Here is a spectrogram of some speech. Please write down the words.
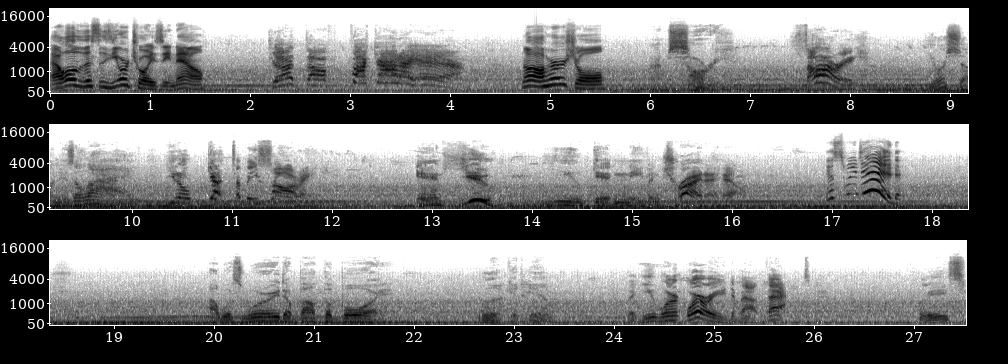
All of this is your choicey now. Get the fuck out of here! No, Hershel. I'm sorry. Sorry. Your son is alive. You don't get to be sorry. And you, you didn't even try to help. Yes, we did. I was worried about the boy. Look at him. But you weren't worried about that. Please.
